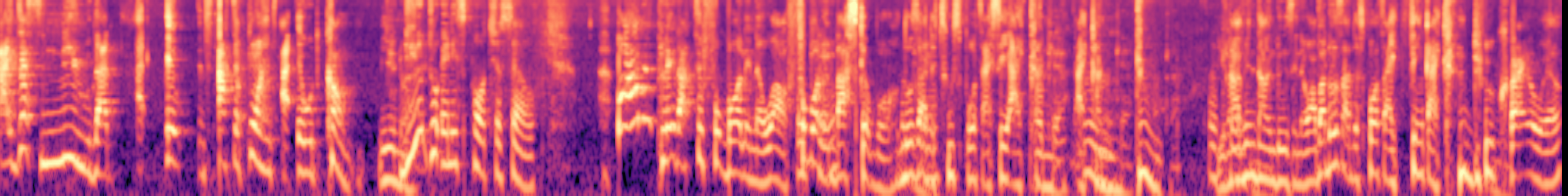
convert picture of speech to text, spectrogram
I just knew that it, at a point it would come. You know. Do you do any sport yourself? Well, I haven't played active football in a while. Football Okay. and basketball. Those are the two sports I say I can Okay. I can Okay. do. Okay. You know, I haven't done those in a while, but those are the sports I think I can do mm. quite well.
